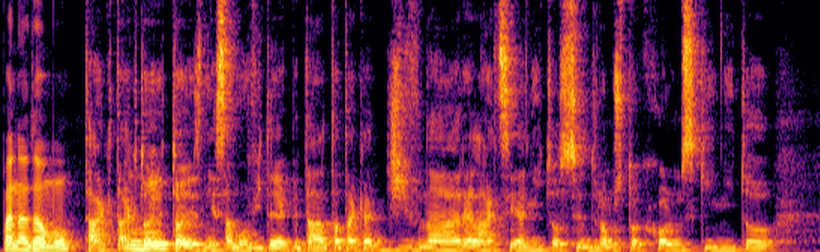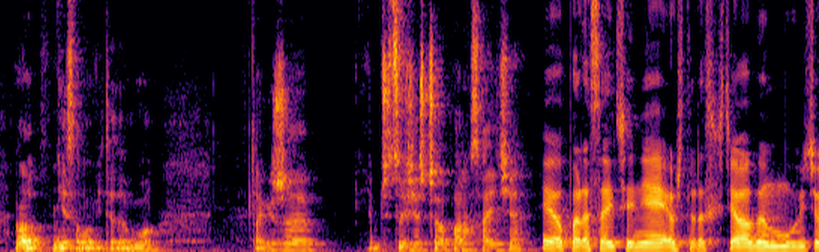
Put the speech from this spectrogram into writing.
Pana domu. Tak, tak, Mhm. to, to jest niesamowite. Jakby ta, ta taka dziwna relacja, ni to syndrom sztokholmski, ni to. No, niesamowite to było. Także. Nie wiem, czy coś jeszcze o Parasajcie? Ja o Parasite nie, ja już teraz chciałabym mówić o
